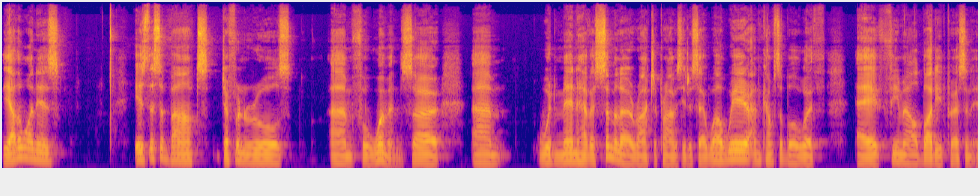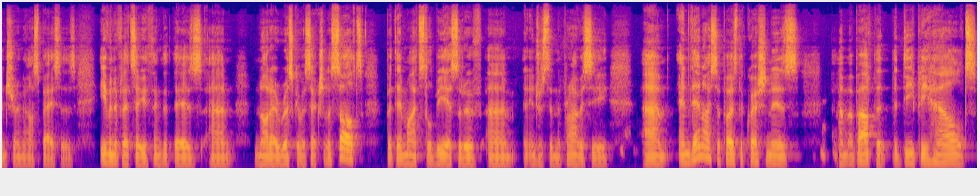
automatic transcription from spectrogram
The other one is is this about different rules um, for women? So, um, would men have a similar right to privacy to say, well, we're uncomfortable with a female bodied person entering our spaces, even if, let's say, you think that there's um, not a risk of a sexual assault, but there might still be a sort of um, an interest in the privacy. Um, and then I suppose the question is um, about the, the deeply held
